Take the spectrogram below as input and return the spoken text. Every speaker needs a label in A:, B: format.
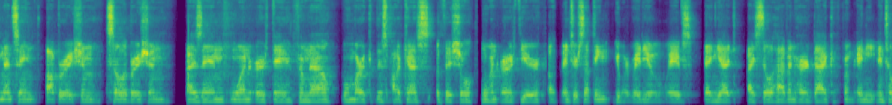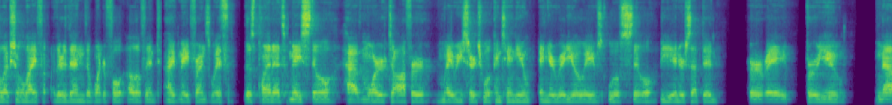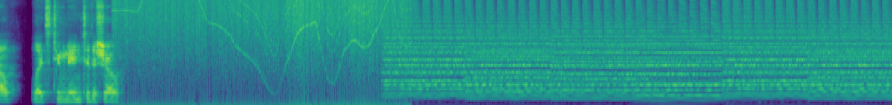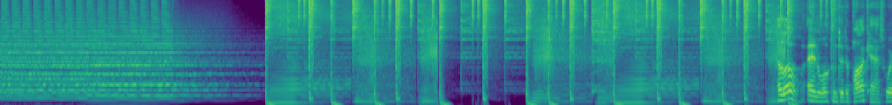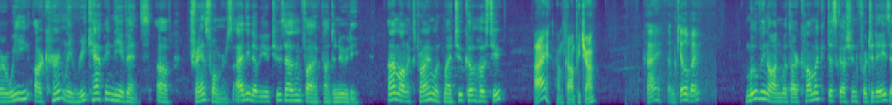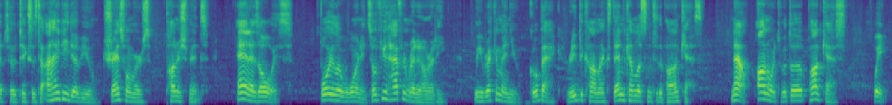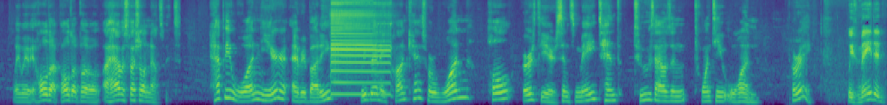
A: commencing Operation Celebration, as in one Earth Day from now will mark this podcast's official one Earth year of intercepting your radio waves. And yet, I still haven't heard back from any intellectual life other than the wonderful elephant I've made friends with. This planet may still have more to offer. My research will continue, and your radio waves will still be intercepted. Hooray for you. Now, let's tune in to the show.
B: Hello, and welcome to the podcast where we are currently recapping the events of Transformers IDW 2005 continuity. I'm Onyx Prime with my two co hosts here.
C: Hi, I'm Computron.
D: Hi, I'm Kilobyte.
B: Moving on with our comic discussion for today's episode takes us to IDW Transformers Punishment. And as always, spoiler warning. So if you haven't read it already, we recommend you go back, read the comics, then come listen to the podcast. Now, onwards with the podcast. Wait, wait, wait, wait. Hold up, hold up, hold up. I have a special announcement. Happy one year, everybody. We've been a podcast for one whole Earth year since May 10th, 2021. Hooray.
D: We've made it.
